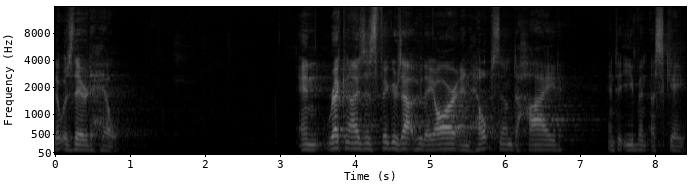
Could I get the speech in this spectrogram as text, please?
that was there to help. And recognizes, figures out who they are, and helps them to hide and to even escape.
